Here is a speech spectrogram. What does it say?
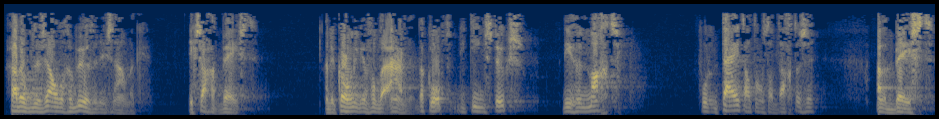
Gaat over dezelfde gebeurtenis namelijk. Ik zag het beest. En de koningen van de aarde. Dat klopt, die tien stuks. Die hun macht voor een tijd, althans dat dachten ze, aan het beest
